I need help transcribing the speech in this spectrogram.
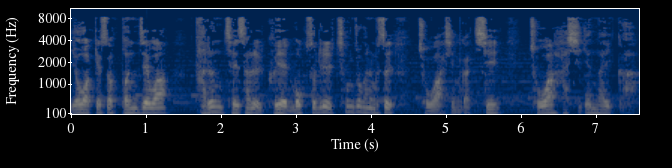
여호와께서 번제와 다른 제사를 그의 목소리를 청종하는 것을 좋아하심 같이 좋아하시겠나이까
